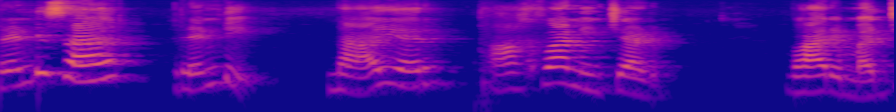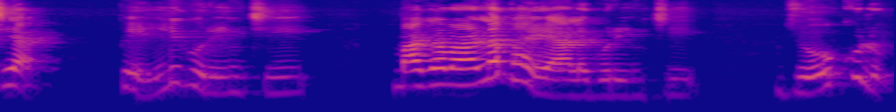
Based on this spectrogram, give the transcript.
రండి సార్ రండి నాయర్ ఆహ్వానించాడు. వారి మధ్య పెళ్ళి గురించి మగవాళ్ళ భయాల గురించి జోకులు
